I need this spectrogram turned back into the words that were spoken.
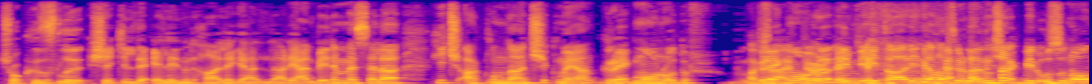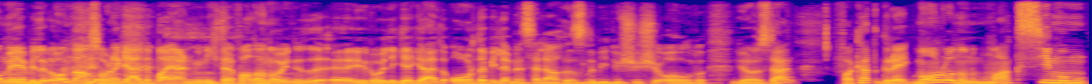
çok hızlı şekilde elenir hale geldiler. Yani benim mesela hiç aklımdan çıkmayan Greg Monroe'dur. Greg Monroe NBA tarihinde hatırlanacak bir uzun olmayabilir. Ondan sonra geldi Bayern Münih'te falan oynadı. E, Euroleague'e geldi. Orada bile mesela hızlı bir düşüşü oldu gözden. Fakat Greg Monroe'nun maksimum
